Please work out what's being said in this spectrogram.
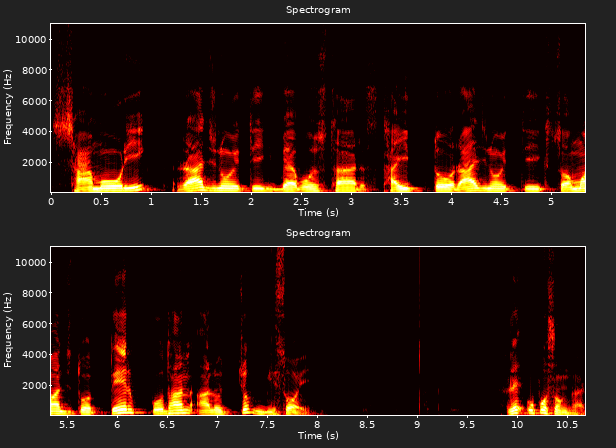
সামরিক রাজনৈতিক ব্যবস্থার স্থায়িত্ব, রাজনৈতিক সমাজতত্ত্বের প্রধান আলোচ্য বিষয়। তাহলে উপসংহার।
